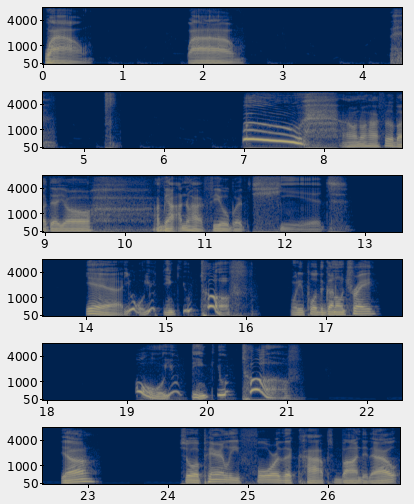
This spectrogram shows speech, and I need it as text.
Wow. Wow. Woo. I don't know how I feel about that, y'all. I mean, I I know how I feel, but shit. Yeah, you you think you tough when he pulled the gun on Trey. Oh, you think you tough? Yeah. So apparently, four of the cops bonded out,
